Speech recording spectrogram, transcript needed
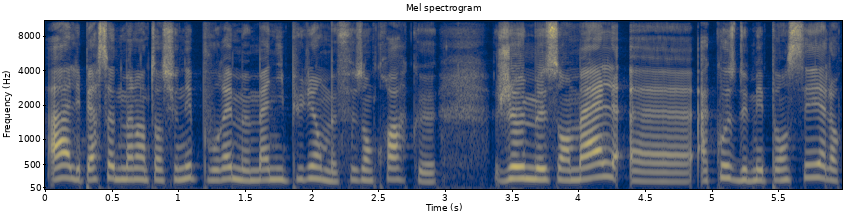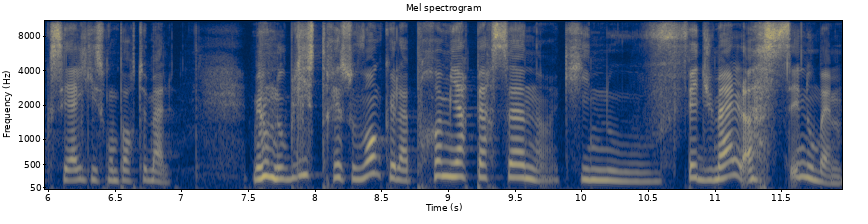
ah, les personnes mal intentionnées pourraient me manipuler en me faisant croire que je me sens mal euh, à cause de mes pensées alors que c'est elles qui se comportent mal. Mais on oublie très souvent que la première personne qui nous fait du mal, c'est nous-mêmes.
